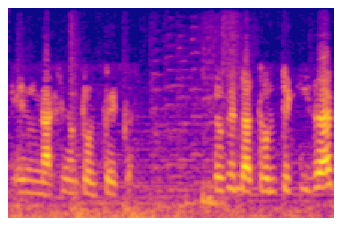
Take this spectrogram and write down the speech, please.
en Nación Tolteca. Entonces la toltequidad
